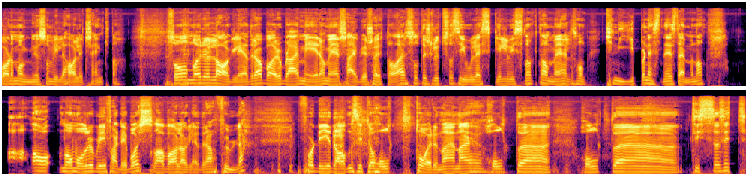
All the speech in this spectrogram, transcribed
var det mange som ville ha litt skjenk, da. Så når lagledere bare blei mer og mer skeive i skøyta der, så til slutt så sier Ole Eskil visstnok med sånn kniper nesten i stemmen at nå, nå, må dere bli ferdige, boys. Da var lagledere fulle. Fordi da hadde han sittet og holdt tårene Nei, holdt, uh, holdt uh, tisset sitt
